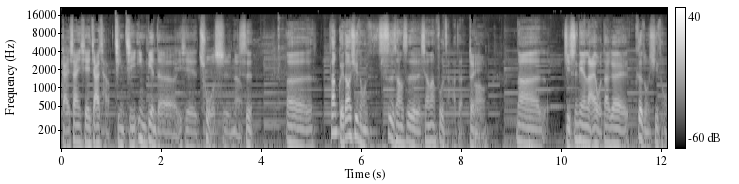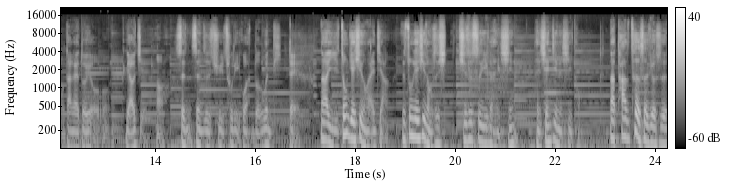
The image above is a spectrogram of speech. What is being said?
改善一些加强紧急应变的一些措施呢？是，呃，当轨道系统事实上是相当复杂的。对哦那几十年来，我大概各种系统大概都有了解哦，甚甚至去处理过很多的问题。对，那以终结系统来讲，那终结系统是其实是一个很新、很先进的系统。那它的特色就是，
